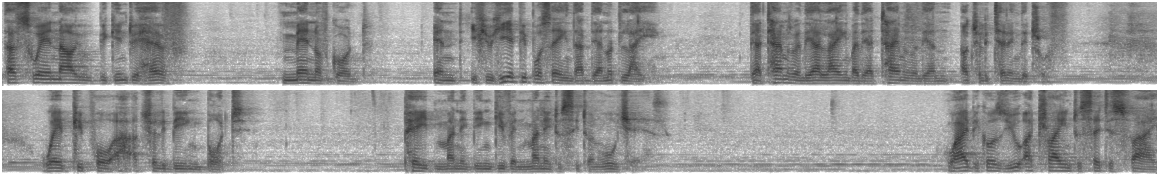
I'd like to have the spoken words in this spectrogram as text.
That's where now you begin to have men of god. And if you hear people saying that they are not lying. There are times when they are lying but there are times when they are actually telling the truth. Where people are actually being bought paid money, being given money to sit on wheelchairs. Why? Because you are trying to satisfy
